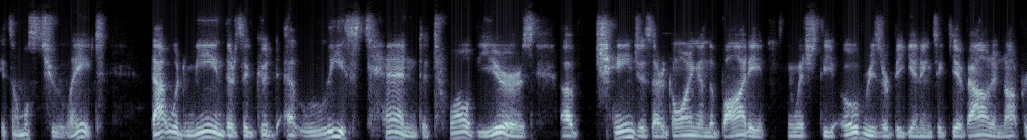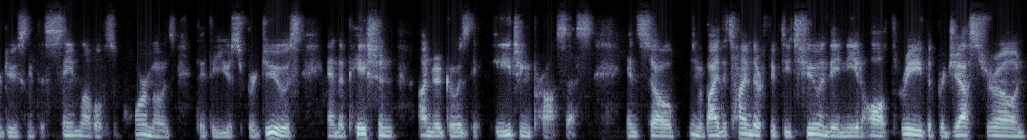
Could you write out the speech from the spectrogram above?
it's almost too late. That would mean there's a good at least 10 to 12 years of changes that are going in the body in which the ovaries are beginning to give out and not producing the same levels of hormones that they used to produce and the patient undergoes the aging process. And so you know, by the time they're 52 and they need all three the progesterone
